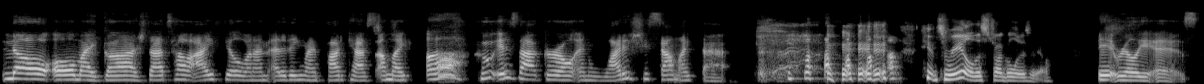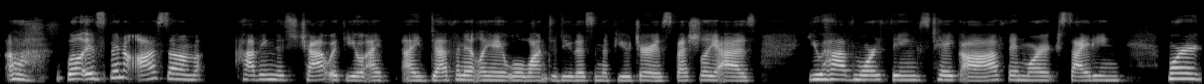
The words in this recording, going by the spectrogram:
No, oh my gosh, that's how I feel when I'm editing my podcast. I'm like, oh, who is that girl and why does she sound like that? it's real. The struggle is real. It really is. Oh, well, it's been awesome having this chat with you. I I definitely will want to do this in the future, especially as you have more things take off and more exciting more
